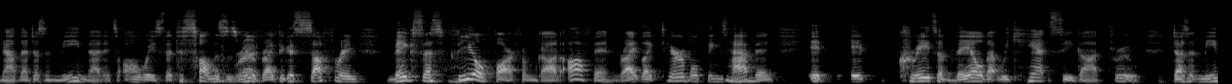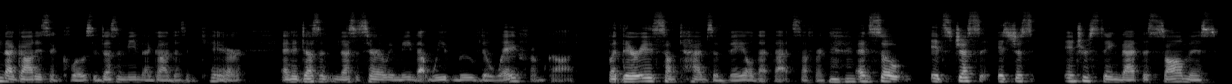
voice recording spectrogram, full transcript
Now that doesn't mean that it's always that the psalmist is moved, Right. right? Because suffering makes us feel far from God often, right? Like terrible things Mhm. happen. It it creates a veil that we can't see God through. Doesn't mean that God isn't close. It doesn't mean that God doesn't care. And it doesn't necessarily mean that we've moved away from God. But there is sometimes a veil that that's suffering. Mhm. And so it's just it's just interesting that the psalmist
